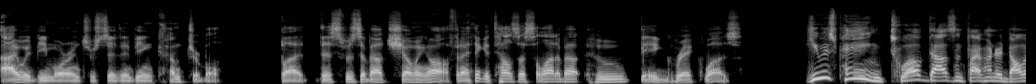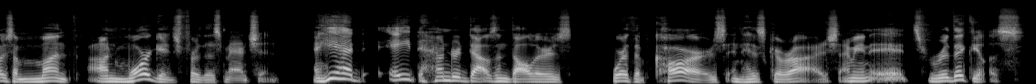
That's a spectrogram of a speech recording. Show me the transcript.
I would be more interested in being comfortable. But this was about showing off. And I think it tells us a lot about who Big Rick was. He was paying $12,500 a month on mortgage for this mansion. And he had $800,000 worth of cars in his garage. I mean, it's ridiculous.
